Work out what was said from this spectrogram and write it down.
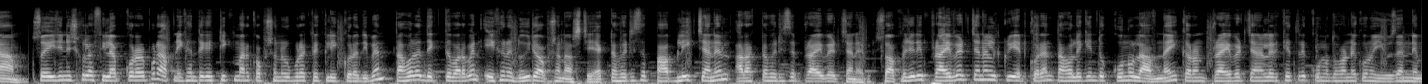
নাম সো এই জিনিসগুলো ফিল আপ করার পর আপনি এখান থেকে টিক মার্ক অপশনের উপর একটা ক্লিক করে দিবেন। তাহলে দেখতে পারবেন এখানে দুইটা অপশন আসছে। একটা হইতেছে পাবলিক চ্যানেল আর একটা হইতেছে প্রাইভেট চ্যানেল সো আপনি যদি প্রাইভেট চ্যানেল ক্রিয়েট করেন, তাহলে কিন্তু কোনো লাভ নাই, কারণ প্রাইভেট চ্যানেলের ক্ষেত্রে কোনো ধরনের কোনো ইউজার নেম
